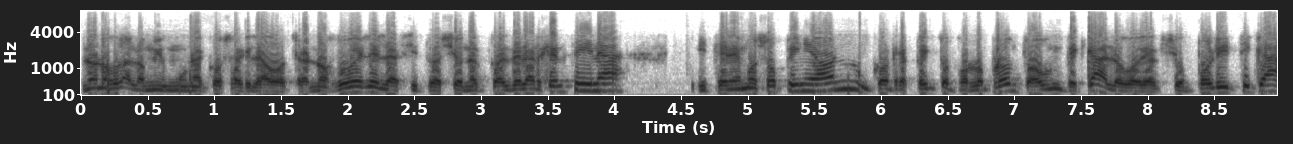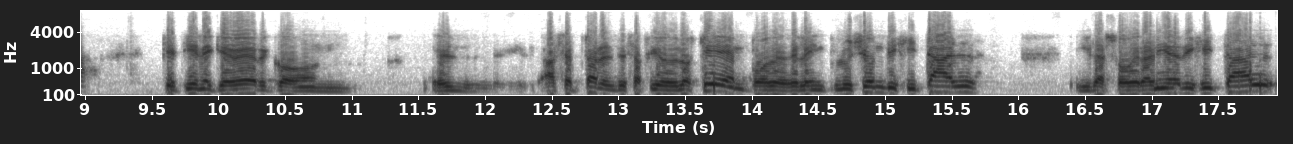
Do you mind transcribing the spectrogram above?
No nos da lo mismo una cosa que la otra. Nos duele la situación actual de la Argentina, y tenemos opinión con respecto, por lo pronto, a un decálogo de acción política que tiene que ver con el, aceptar el desafío de los tiempos, desde la inclusión digital y la soberanía digital,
